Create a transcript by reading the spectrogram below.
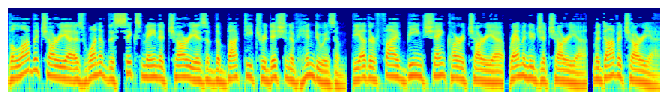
Vallabhacharya is one of the six main acharyas of the bhakti tradition of Hinduism, the other five being Shankaracharya, Ramanujacharya, Madhavacharya,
